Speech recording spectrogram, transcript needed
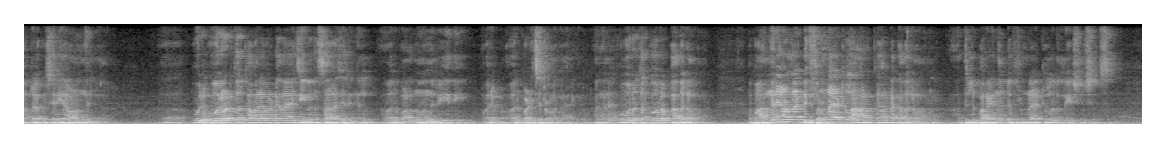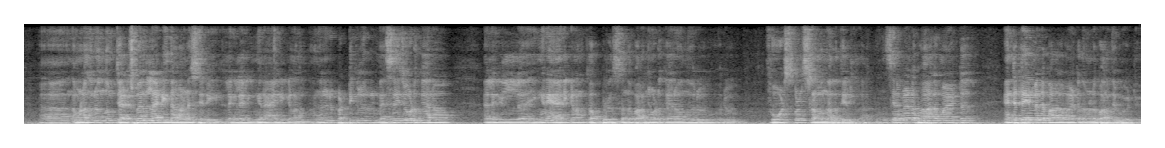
മറ്റൊരാൾക്ക് ശരിയാവണമെന്നില്ല. ഒരു ഓരോരുത്തർക്ക് അവരവരുടേതായ ജീവിത സാഹചര്യങ്ങൾ അവർ വളർന്നു വന്ന രീതി അവർ അവർ പഠിച്ചിട്ടുള്ള കാര്യങ്ങൾ. അങ്ങനെ ഓരോരുത്തർക്ക് ഓരോ കഥകളാണ് അപ്പൊ അങ്ങനെയുള്ള ഡിഫറെന്റ് ആയിട്ടുള്ള ആൾക്കാരുടെ കഥകളാണ് അതിൽ പറയുന്ന ഡിഫറെന്റ് ആയിട്ടുള്ള റിലേഷൻഷിപ്സ് നമ്മൾ അങ്ങനെയൊന്നും ജഡ്ജ്മെന്റിലായിട്ട് ഇതാണ് ശരി അല്ലെങ്കിൽ ഇങ്ങനെ ആയിരിക്കണം അങ്ങനെ ഒരു പർട്ടിക്കുലർ ഒരു മെസ്സേജ് കൊടുക്കാനോ അല്ലെങ്കിൽ ഇങ്ങനെ ആയിരിക്കണം കപ്പിൾസ് എന്ന് പറഞ്ഞു കൊടുക്കാനോ ഒന്നും ഒരു ഒരു ഫോഴ്സ്ഫുൾ ശ്രമം നടത്തിയിട്ടില്ല. അത് സിനിമയുടെ ഭാഗമായിട്ട് എന്റർടൈൻമെന്റ് ഭാഗമായിട്ട് നമ്മൾ പറഞ്ഞു പോയിട്ടേ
